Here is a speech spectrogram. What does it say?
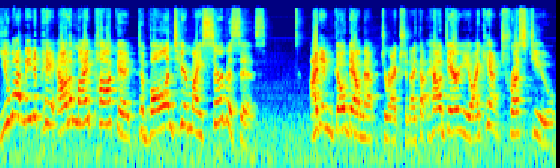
You want me to pay out of my pocket to volunteer my services? I didn't go down that direction. I thought, how dare you? I can't trust you.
